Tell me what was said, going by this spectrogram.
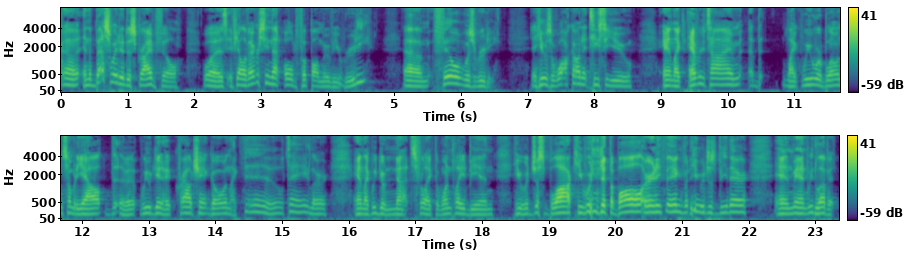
Uh, and the best way to describe Phil was if y'all have ever seen that old football movie, Rudy. Um, Phil was Rudy. He was a walk on at TCU, and like every time, uh, like we were blowing somebody out, uh, we would get a crowd chant going, like Phil Taylor, and like we'd go nuts for like the one play he'd be in. He would just block. He wouldn't get the ball or anything, but he would just be there, and man, we'd love it.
